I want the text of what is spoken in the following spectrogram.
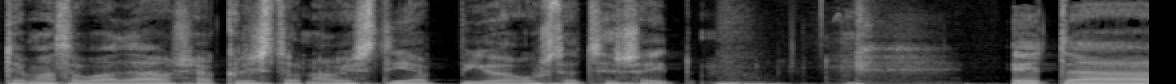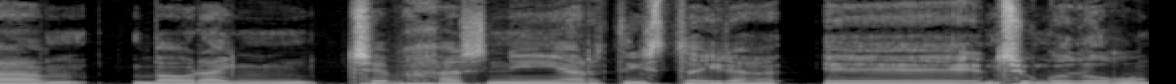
Temazo bada, osea, kristona bestia pioa gustatzen zait. Eta, ba, orain Chep Hasni artista ira, e, entzungo dugu.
